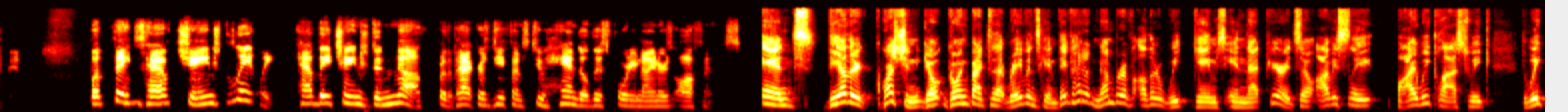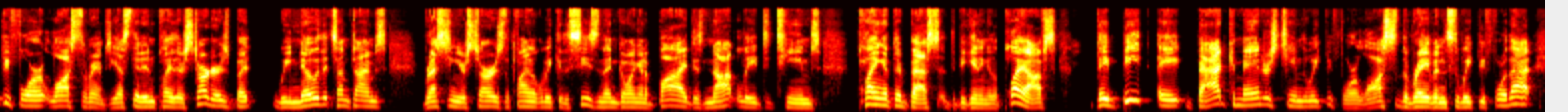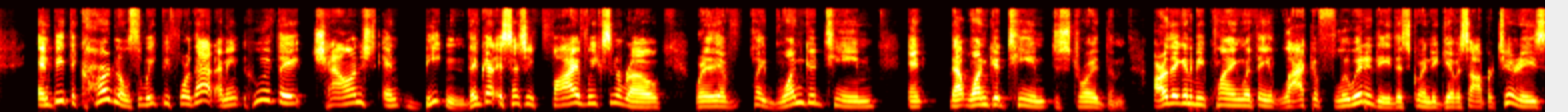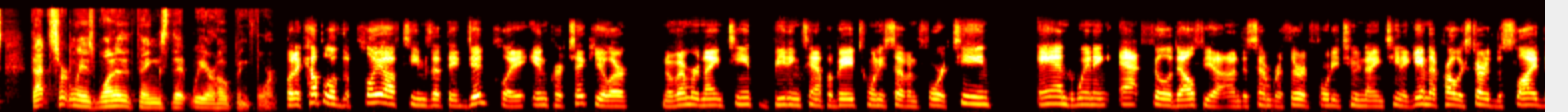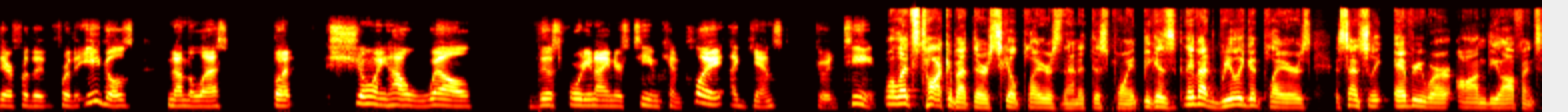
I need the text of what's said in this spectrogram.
but things have changed lately. Have they changed enough for the Packers defense to handle this 49ers offense? And the other question, go, going back to that Ravens game, they've had a number of other weak games in that period. So obviously, bye week last week, the week before lost the Rams. Yes, they didn't play their starters, but we know that sometimes resting your starters the final week of the season, then going on a bye does not lead to teams playing at their best at the beginning of the playoffs. They beat a bad Commanders team the week before, lost to the Ravens the week before that, and beat the Cardinals the week before that. I mean, who have they challenged and beaten? They've got essentially five weeks in a row where they have played one good team and that one good team destroyed them. Are they going to be playing with a lack of fluidity that's going to give us opportunities? That certainly is one of the things that we are hoping for. But a couple of the playoff teams that they did play in particular November 19th, beating Tampa Bay 27 14 and winning at Philadelphia on December 3rd, 42 19. A game that probably started the slide there for the for the Eagles, nonetheless, but showing how well this 49ers team can play against good teams. Well, let's talk about their skill players then at this point, because they've had really good players essentially everywhere on the offense.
